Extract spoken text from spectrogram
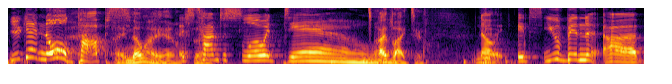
You're getting old, Pops. I know I am. It's so time to slow it down. I'd like to. No, Yeah. it's you've been uh,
